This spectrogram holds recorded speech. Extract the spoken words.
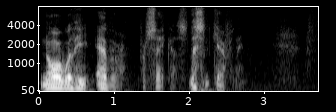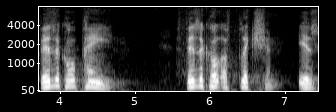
nor will He ever forsake us. Listen carefully. Physical pain, physical affliction is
